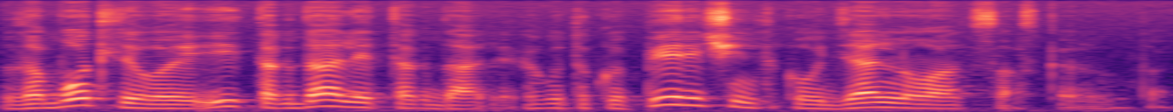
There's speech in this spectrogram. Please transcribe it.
заботливые и так далее, и так далее. Какой такой перечень такого идеального отца, скажем так.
